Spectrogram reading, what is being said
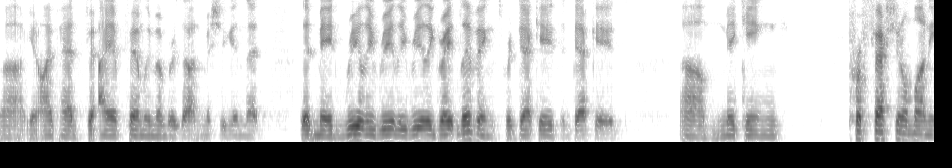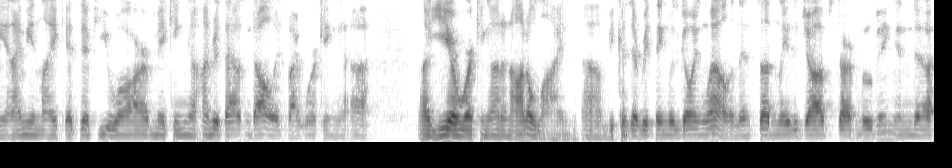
Uh, you know, I've had fa- I have family members out in Michigan that that made really, really, really great livings for decades and decades, um, making professional money. And I mean, like as if you are making a hundred thousand dollars by working a, a year working on an auto line um, because everything was going well, and then suddenly the jobs start moving, and uh,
